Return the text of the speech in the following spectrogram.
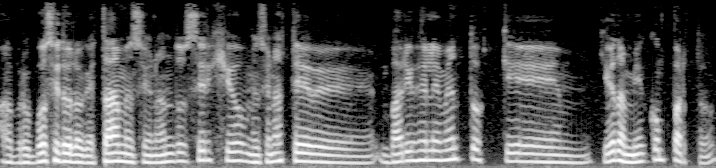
A propósito de lo que estaba mencionando Sergio, mencionaste eh, varios elementos que, que yo también comparto.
